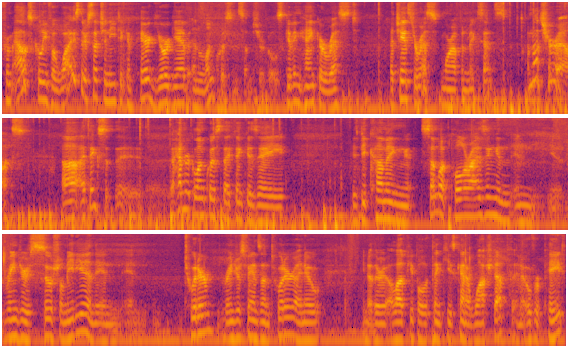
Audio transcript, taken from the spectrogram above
from Alex Khalifa, why is there such a need to compare Georgiev and Lundqvist in some circles? Giving Hank a rest, a chance to rest, more often makes sense. I'm not sure, Alex. Uh, I think uh, Henrik Lundqvist, I think, is a is becoming somewhat polarizing in, in Rangers social media and in, in Twitter, Rangers fans on Twitter. I know, you know, there are a lot of people who think he's kind of washed up and overpaid,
